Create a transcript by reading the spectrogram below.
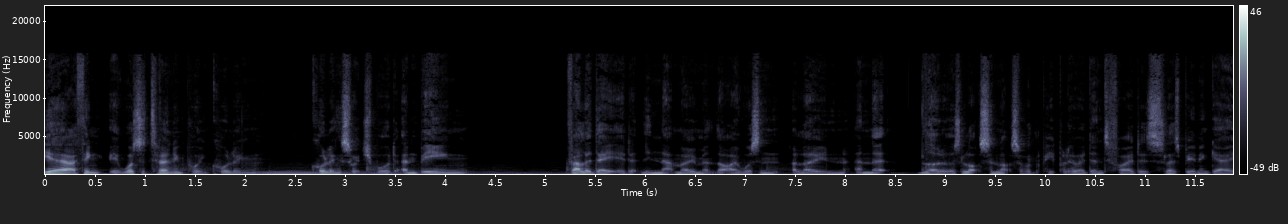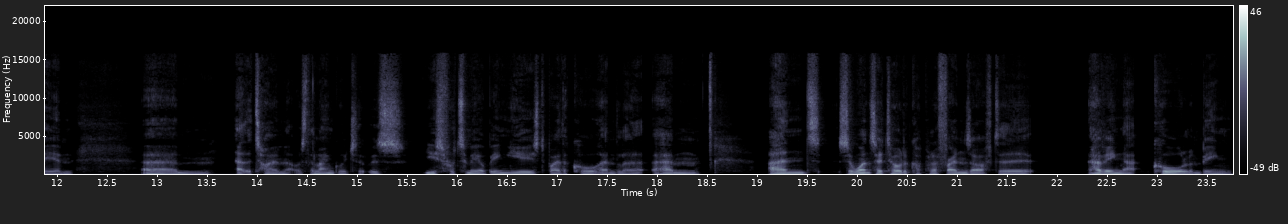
Yeah, I think it was a turning point calling calling switchboard and being validated in that moment that I wasn't alone and that there was lots and lots of other people who identified as lesbian and gay and um, at the time that was the language that was useful to me or being used by the call handler. Um, and so once I told a couple of friends after having that call and being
